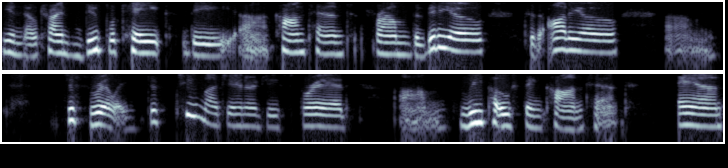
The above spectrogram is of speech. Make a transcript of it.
you know, trying to duplicate the uh, content from the video to the audio. Um, just really, just too much energy spread um, reposting content. And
